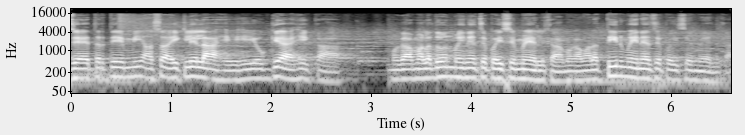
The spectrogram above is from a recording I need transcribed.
जे आहे तर ते मी असं ऐकलेलं आहे. हे योग्य आहे का? मग आम्हाला दोन महिन्याचे पैसे मिळेल का? मग आम्हाला तीन महिन्याचे पैसे मिळेल का?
